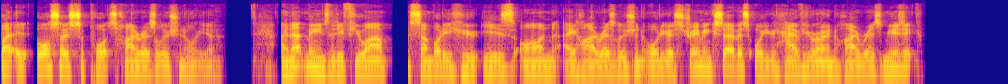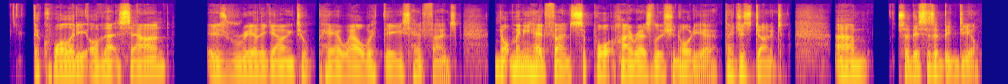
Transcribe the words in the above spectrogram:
but it also supports high resolution audio. And that means that if you are somebody who is on a high resolution audio streaming service or you have your own high res music, the quality of that sound is really going to pair well with these headphones. Not many headphones support high resolution audio, they just don't. Um, so, this is a big deal.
